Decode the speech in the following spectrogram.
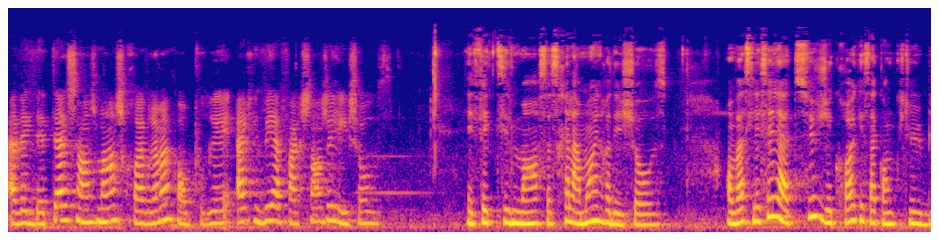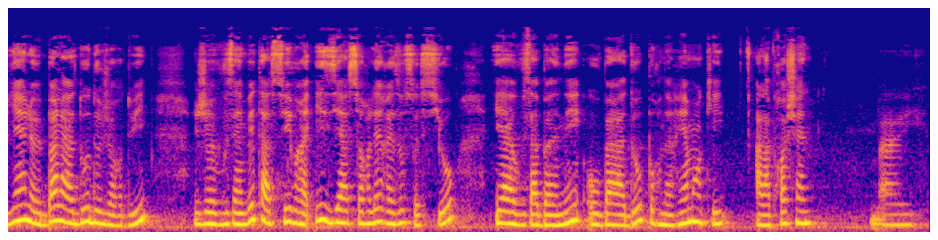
Avec de tels changements, je crois vraiment qu'on pourrait arriver à faire changer les choses. Effectivement, ce serait la moindre des choses. On va se laisser là-dessus. Je crois que ça conclut bien le balado d'aujourd'hui. Je vous invite à suivre Isia sur les réseaux sociaux et à vous abonner au balado pour ne rien manquer. À la prochaine. Bye.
